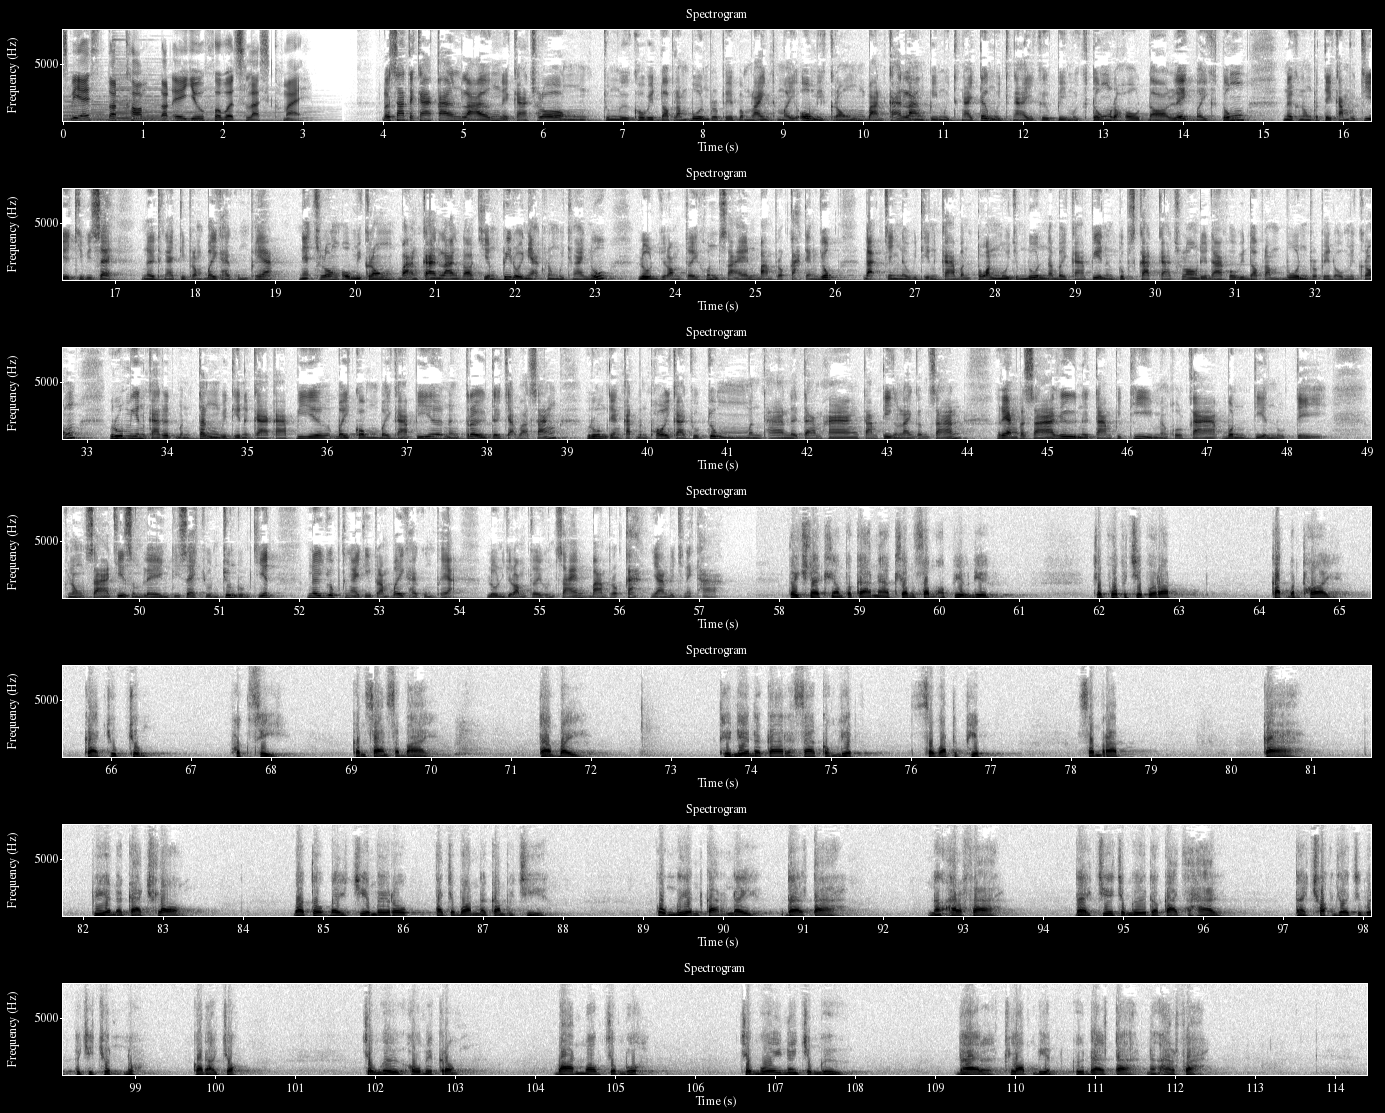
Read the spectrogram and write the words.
sbs.com.au/ ខ្មែរដោយសារតែការកើនឡើងនៃការឆ្លងជំងឺ Covid-19 ប្រភេទបំលែងថ្មីអូមីក្រុងបានកើនឡើងពីមួយថ្ងៃទៅមួយថ្ងៃគឺពីមួយខ្ទង់រហូតដល់លេខ3ខ្ទង់នៅក្នុងប្រទេសកម្ពុជាជាពិសេសនៅថ្ងៃទី8ខែកុម្ភៈ អ្នកឆ្លងអូមីក្រុងបានកើនឡើងដល់ជាង200នាក់ក្នុងមួយថ្ងៃនោះលោកយមត្រីហ៊ុនសែនបានប្រកាសទាំងយប់ដាក់ចេញនូវវិធានការបន្ទាន់មួយចំនួនដើម្បីការពារនិងទប់ស្កាត់ការឆ្លងរាលដាល COVID-19 ប្រភេទអូមីក្រុងរួមមានការរឹតបន្តឹងវិធានការការពារ3កុំ3ការពារនិងត្រូវទៅចាក់វ៉ាក់សាំងរួមទាំងកាត់បន្ថយការជួបជុំមិនថានៅតាមហាង តាមទីកន្លែងកំសាន្តរាំងភាសាឬនៅតាមពិធីមង្គលការបុណ្យទាននោះទេ ក្នុងសារជាសម្លេងពិសេសជូនជនរួមជាតិនៅយប់ថ្ងៃទី8ខែកុម្ភៈលោកនាយរដ្ឋមន្ត្រីហ៊ុនសែនបានប្រកាសយ៉ាងដូចនេះថាដូច្នេះខ្ញុំប្រកាសណាខ្ញុំសូមអពាវនាវចំពោះប្រជាពលរដ្ឋកាត់បន្ថយការជួបជុំផឹកស៊ីកំសាន្តសប្បាយដើម្បីធានានៅការរក្សាគម្លាតសวัสดิភាពសម្រាប់ ការពារនៅការឆ្លងបើទោះបីជាមេរោគបច្ចុប្បន្ននៅកម្ពុជាពុំមានករណី Delta និង Alpha ដែលជាជំងឺដ៏កាចសាហាវដែលឆក់យកជីវិតប្រជាជននោះក៏ដោយចុះជំងឺអូមីក្រុងបានមកជំនួសជាមួយនឹងជំងឺ ដែលធ្លាប់មានគឺ Delta និង Alpha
